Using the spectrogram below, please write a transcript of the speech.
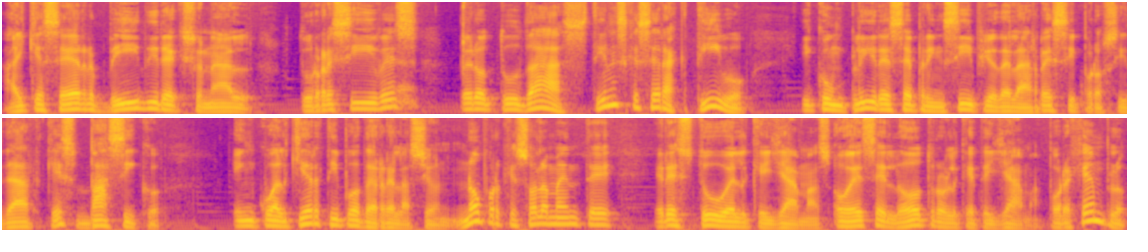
hay que ser bidireccional. Tú recibes, pero tú das, tienes que ser activo y cumplir ese principio de la reciprocidad que es básico en cualquier tipo de relación, no porque solamente eres tú el que llamas o es el otro el que te llama. Por ejemplo,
